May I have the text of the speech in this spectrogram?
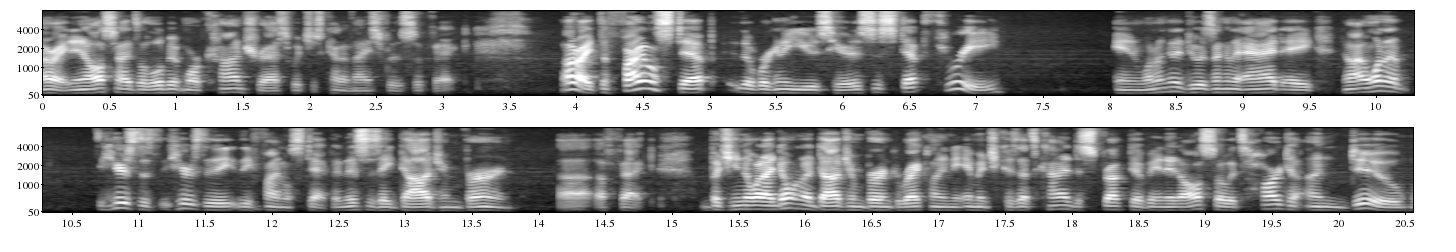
All right, and it also adds a little bit more contrast, which is kind of nice for this effect. All right, the final step that we're going to use here, this is step three, and what I'm going to do is I'm going to add a, now I want to, here's the, here's the, the final step, and this is a dodge and burn uh, effect. But you know what? I don't want to dodge and burn directly in the image because that's kind of destructive and it also it's hard to undo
